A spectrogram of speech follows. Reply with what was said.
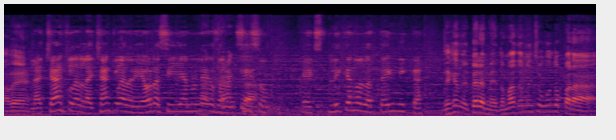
A ver. La chancla, la chancla, Adri. Ahora sí, ya no le hagas al inciso. Explícanos la técnica. Déjenme, espérenme, nomás dame un segundo para.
